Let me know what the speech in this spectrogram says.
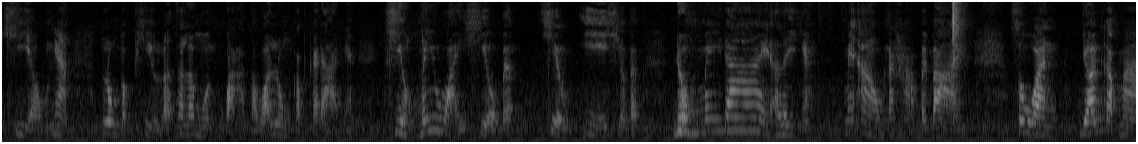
เขียวเนี่ยลงกับผิวแล้วจะละมุนกว่า แต่ว่าลงกับกระดาษเนี่ย เขียวไม่ไหวเขียวแบบเขียวอีเขียวแบบดมไม่ได้อะไรอย่างเงี้ยไม่เอานะคะบายบายส่วนย้อนกลับมา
